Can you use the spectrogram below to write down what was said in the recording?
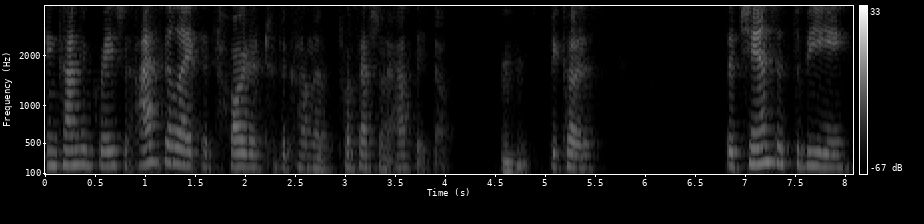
In content creation, I feel like it's harder to become a professional athlete, though, hmm because the chances to be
